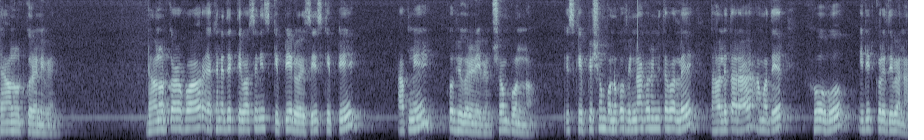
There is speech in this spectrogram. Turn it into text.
ডাউনলোড করে নেবেন। ডাউনলোড করার পর এখানে দেখতে পাচ্ছেন স্ক্রিপ্টটি রয়েছে স্ক্রিপ্টটি আপনি কপি করে নেবেন সম্পূর্ণ। স্ক্রিপ্টটি সম্পূর্ণ কপি না করে নিতে পারলে তাহলে তারা আমাদের হুবহু এডিট করে দেবে না।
